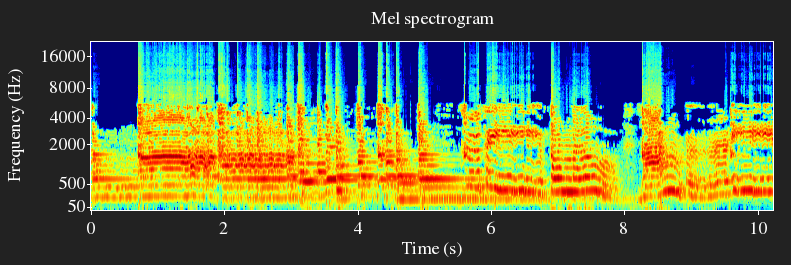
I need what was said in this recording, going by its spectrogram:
动啊。是在风楼。然而，一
